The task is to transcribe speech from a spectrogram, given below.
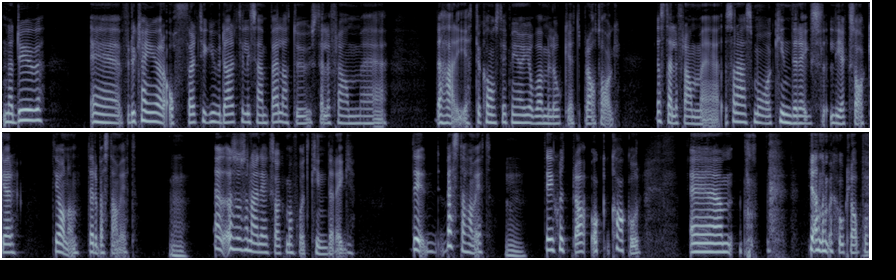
när du, eh, för du kan ju göra offer till gudar till exempel. Att du ställer fram, eh, det här är jättekonstigt men jag jobbar med Loke ett bra tag. Jag ställer fram eh, såna här små Kinderäggsleksaker till honom. Det är det bästa han vet. Mm. Alltså såna här leksaker man får ett Kinderägg. Det bästa han vet. Mm. Det är skitbra. Och kakor. Ehm, gärna med choklad på.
